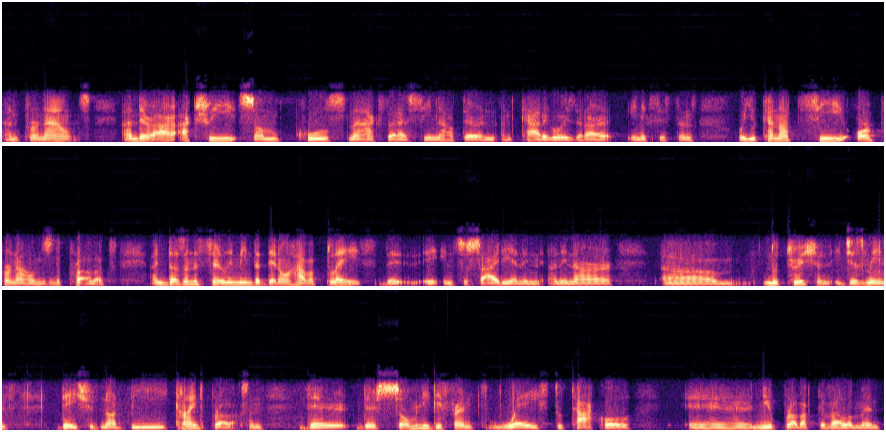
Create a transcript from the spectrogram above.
and pronounce. And there are actually some cool snacks that I've seen out there and, and categories that are in existence where you cannot see or pronounce the products. And doesn't necessarily mean that they don't have a place in society and in, and in our um, nutrition. It just means they should not be kind products. And there, there's so many different ways to tackle uh, new product development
